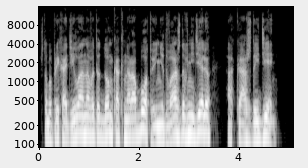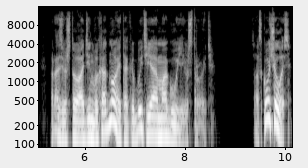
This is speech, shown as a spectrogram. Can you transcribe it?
чтобы приходила она в этот дом как на работу, и не дважды в неделю, а каждый день. Разве что один выходной, так и быть, я могу ей устроить. Соскучилась?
